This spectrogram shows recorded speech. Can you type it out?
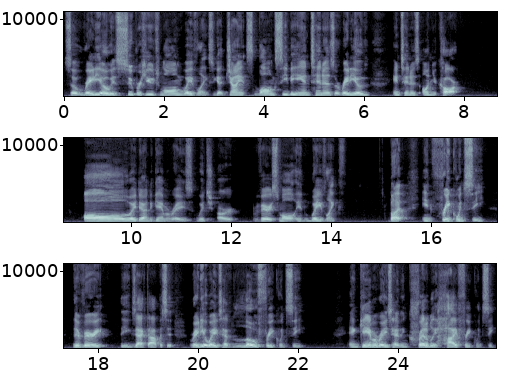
So radio is super huge, long wavelengths. You got giant, long CB antennas or radio antennas on your car, all the way down to gamma rays, which are very small in wavelength. But in frequency, they're very the exact opposite. Radio waves have low frequency, and gamma rays have incredibly high frequency.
